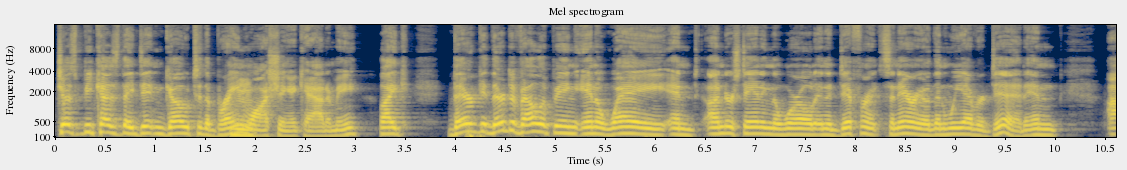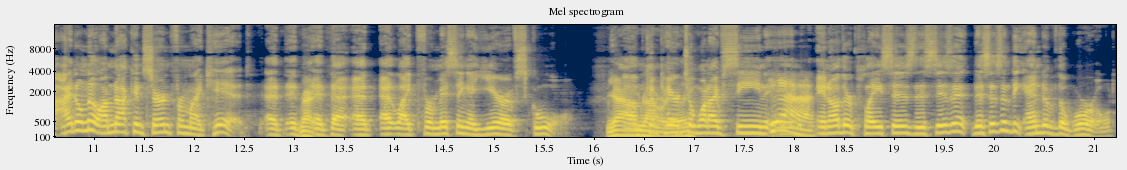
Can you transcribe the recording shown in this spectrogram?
just because they didn't go to the brainwashing academy. Like they're they're developing in a way and understanding the world in a different scenario than we ever did. And I, I don't know. I'm not concerned for my kid at at, Right. at that at, at like for missing a year of school Yeah, I'm um, not compared to what I've seen Yeah. in, in other places. This isn't this isn't the end of the world.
